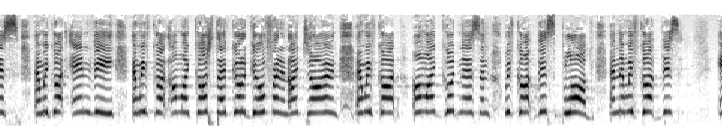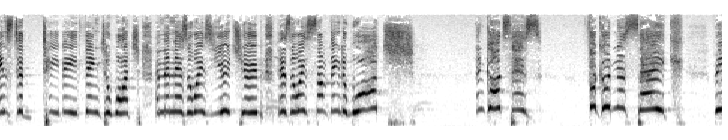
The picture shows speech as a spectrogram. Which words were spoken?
this. And we've got envy and we've got, oh my gosh, they've got a girlfriend and I don't. And we've got, oh my goodness, and we've got this blog and then we've got this Insta TV thing to watch, and then there's always YouTube, there's always something to watch. And God says, for goodness sake, be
